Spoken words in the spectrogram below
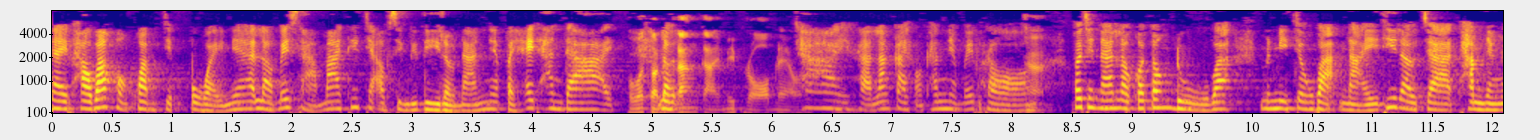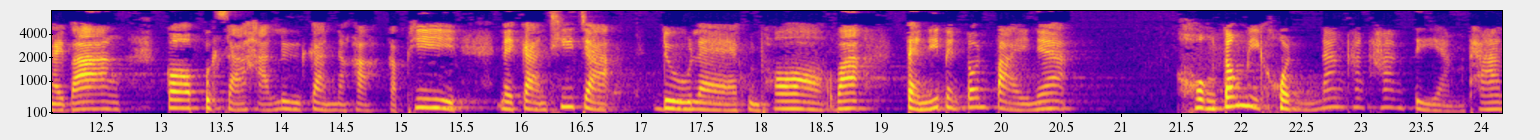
ในภาวะของความเจ็บป่วยเนี่ยเราไม่สามารถที่จะเอาสิ่งดีๆเหล่านั้นเนี่ยไปให้ท่านได้ เพราะว่าตอนนี้ร่างกายไม่พร้อมแล้ว ใช่ค่ะ ร่างกายของท่านยังไม่พร้อมฮะเพราะฉะนั้นเราก็ต้องดูว่ามันมีจังหวะไหนที่เราจะทำยังไงบ้าง ก็ปรึกษาหารือกันนะคะกับพี่ในการที่จะดูแลคุณพ่อว่า แต่นี้เป็นต้นไปเนี่ย คงต้องมีคนนั่งข้างๆเตียงท่าน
